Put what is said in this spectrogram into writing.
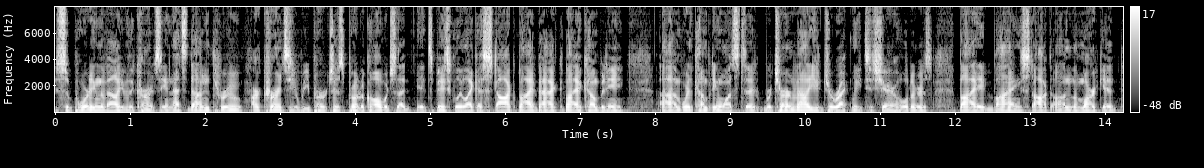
supporting the value of the currency, and that's done through our currency repurchase protocol, which that it's basically like a stock buyback by a company. Um, where the company wants to return value directly to shareholders by buying stock on the market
